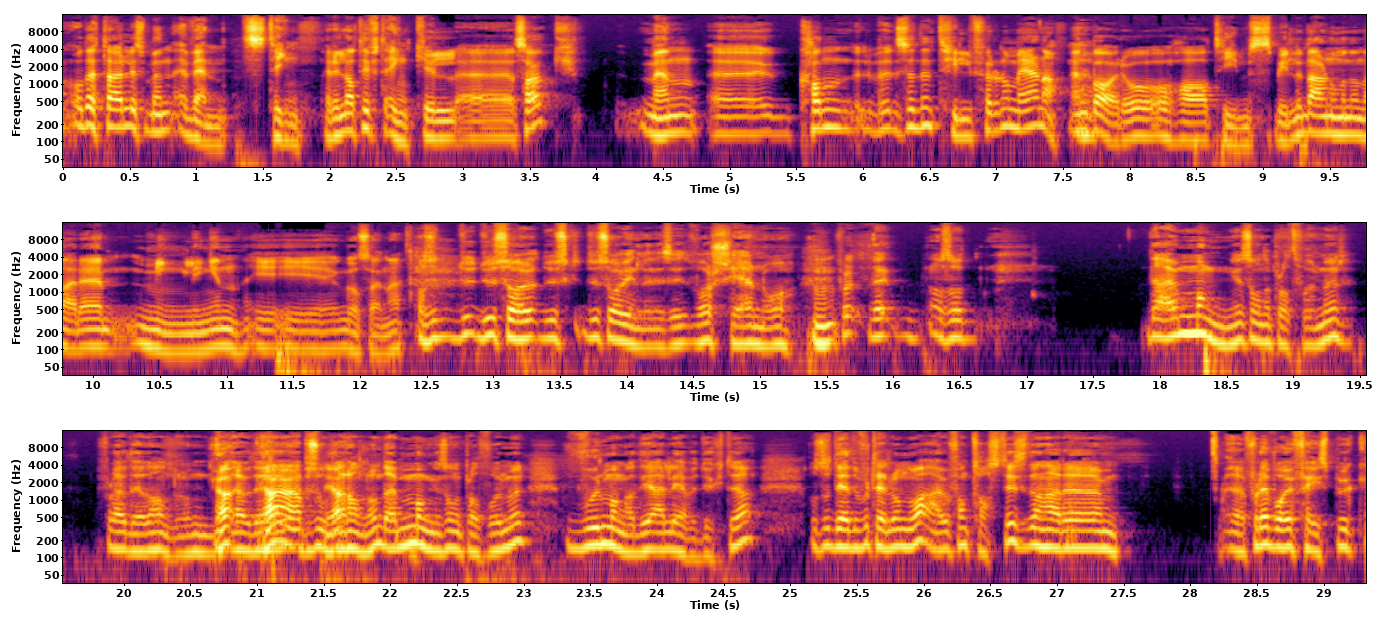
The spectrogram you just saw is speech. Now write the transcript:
og dette er liksom en event-ting. Relativt enkel eh, sak. Men eh, kan, så den tilfører noe mer da, enn bare å, å ha Teams-bildet. Det er noe med den derre minglingen i, i gåseøynene. Altså, du, du, sa, du, du sa jo innledningsvis hva skjer nå? Mm. Det, altså, det er jo mange sånne plattformer. For det er jo det det handler om. Ja, det er jo det ja, ja, episoden ja. her handler om. Det er mange sånne plattformer. Hvor mange av de er levedyktige? Altså, det du forteller om nå, er jo fantastisk. Den her, eh, for det var jo Facebook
